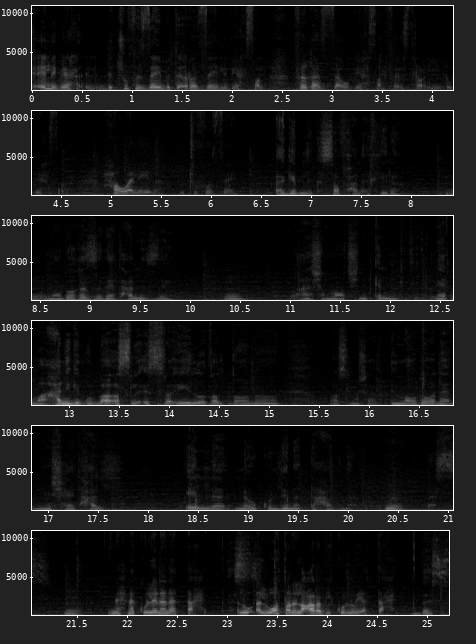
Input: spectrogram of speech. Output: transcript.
إيه اللي بيح... بتشوف إزاي بتقرأ إزاي اللي بيحصل في غزة وبيحصل في إسرائيل وبيحصل حوالينا بتشوفه إزاي أجيب لك الصفحة الأخيرة مم. موضوع غزة ده يتحل إزاي مم. عشان ما نقعدش نتكلم كتير يعني ما هنيجي نقول بقى أصل إسرائيل غلطانة أصل مش عارف الموضوع ده مش هيتحل إلا لو كلنا اتحدنا مم. بس. إن إحنا كلنا نتحد بس. الو- الوطن العربي كله يتحد بس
